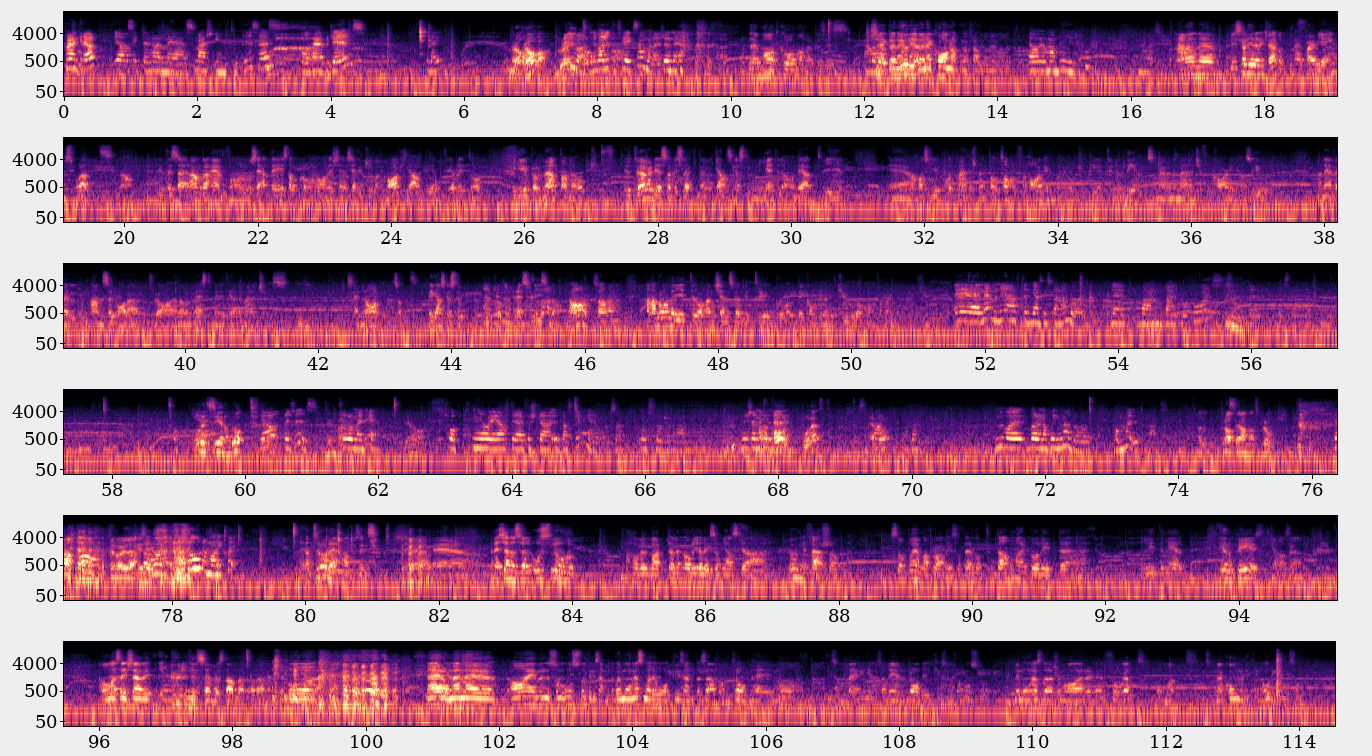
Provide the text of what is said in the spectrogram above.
Crank it up. Jag sitter här med Smash Into Pieces på Herbie James. Hur är läget? Bra. Bra. Det Great. bra. Ni var lite tveksamma där känner jag. Det är matkoma, men precis. Ja. Käka Den är, den burgare. är kameran kommer fram, då blir man lite... Ja, ja man blir ju... Nej, men, eh, vi ska lira ikväll Fire Games. Vårt ja, lite så här andra hem får man nog säga att det är i Stockholm och det känns jävligt kul att vara tillbaka. Det är alltid jättetrevligt och det är grymt bra bemötande. Och utöver det så har vi släppt en ganska stor nyhet idag och det är att vi eh, har skrivit på ett managementavtal för Hagenburg och Petri Lundén som även är manager för Cardigans och Europe. Han är väl ansedd vara, tror jag, en av de mest meriterade managers i Skandinavien. Så att det är ganska stort. Det gick ut en pressrelease idag. Ja, så han, han har bra meriter och han känns väldigt trygg och det kommer bli väldigt kul att jobba med honom framöver. Eh, nej men ni har haft ett ganska spännande år. Ni vann Battle of Wars för bästa Och, eh, Årets genombrott. Ja, precis. Så de är det. Ja. Och ni har ju haft era första utlandsspelningar i år också. Oslo och Köpenhamn. Hur kändes det där? koll? Påläst? Det är bra. Men var, var det någon skillnad att komma utomlands? Ja, då pratar jag annat språk. Jaha, Det var ju det. Precis. förstod de vad ni sjöng? Jag tror det. Ja, precis. Eh, Men det kändes väl, Oslo har väl varit, eller Norge liksom ganska ungefär som, som på hemmaplan liksom. Däremot Danmark var lite, lite mer europeiskt kan man säga. Ja, Om man säger så här, Lite sämre standard var det var... Nej då, men, eh, ja, men som Oslo till exempel. Det var ju många som hade åkt till exempel så här från Trondheim och liksom Bergen. Så det är en bra bit liksom från Oslo. Det är många sådär som har eh, frågat om att liksom, när kommer ni till Norge liksom.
